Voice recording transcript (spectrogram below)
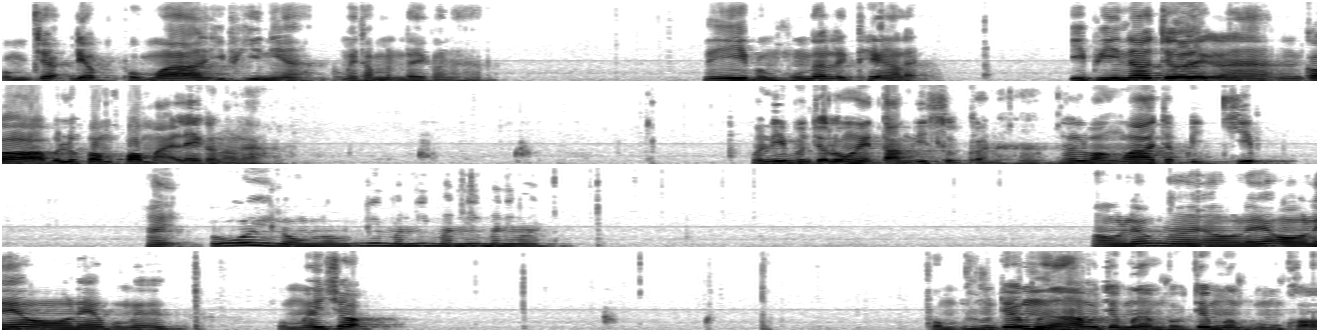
ผมจะเดี๋ยวผมว่าอีพีเนี้ยไม่ทำบันได้ก่อนนะฮะ นี่ผมคงได้เหล็กเท่งอะไรอีพีนี้เราเจอเหล็กแล้วนะฮะมันก็บรรลุเป้าหมายแรกกันแล้วนะวันนี้ผมจะลงให้ต่ำที่สุดก่อนนะฮะแล้วหวังว่าจะปิดคลิปให้โอ้ยลงลงนี่มันนี่มันนี่มันนี่มันเอาแล้วไงเอาแล้วเอาแล้วเอาแล้วผมไม่ผมไม่ชอบผมผมเจอเหมือผมเจอเหมือผมเจอเหมือผมขอ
